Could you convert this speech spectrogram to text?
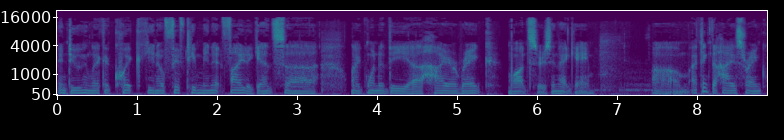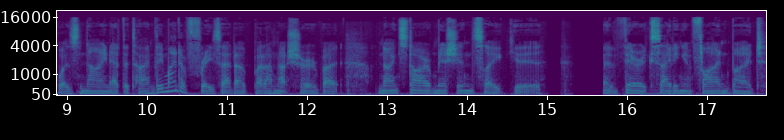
and doing like a quick you know 15 minute fight against uh, like one of the uh, higher rank monsters in that game. Um, I think the highest rank was nine at the time. They might have phrased that up, but I'm not sure. But nine star missions, like uh, they're exciting and fun, but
